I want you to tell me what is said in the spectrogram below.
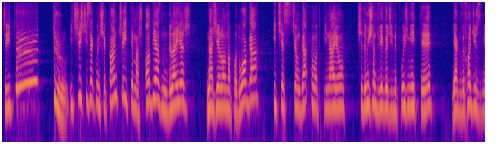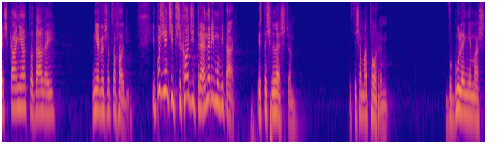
Czyli trrr, trrr. I 30 sekund się kończy i ty masz odjazd, mdlejesz, na zielono podłoga i cię ściągają, odpinają. 72 godziny później ty, jak wychodzisz z mieszkania, to dalej nie wiesz o co chodzi. I później ci przychodzi trener i mówi tak, jesteś leszczem, jesteś amatorem, w ogóle nie masz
